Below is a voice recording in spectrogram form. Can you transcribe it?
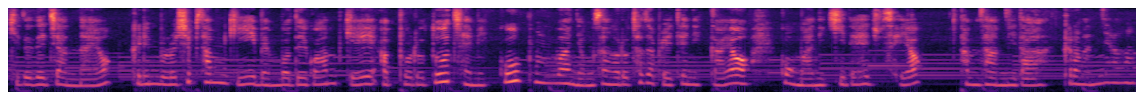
기대되지 않나요? 그린블루 13기 멤버들과 함께 앞으로도 재밌고 풍부한 영상으로 찾아뵐 테니까요. 꼭 많이 기대해주세요. 감사합니다. 그럼 안녕.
